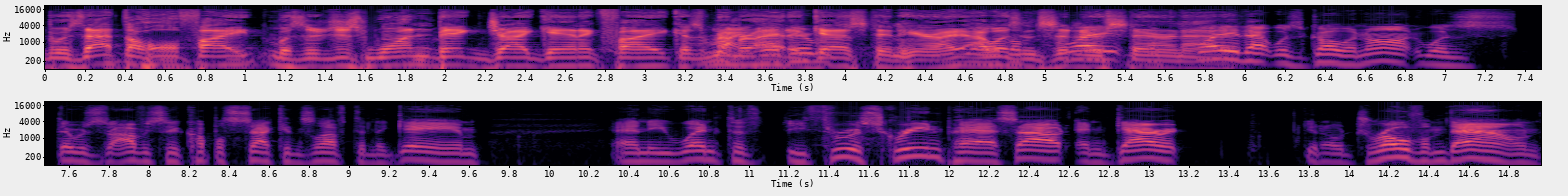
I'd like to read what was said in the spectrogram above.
was that the whole fight? Was there just one big gigantic fight? Because remember, Right, I had a was- guest in here. I, I Well, the wasn't sitting play- there staring the at play it. that was going on was there was obviously a couple seconds left in the game, and he went to he threw a screen pass out, and Garrett, you know, drove him down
